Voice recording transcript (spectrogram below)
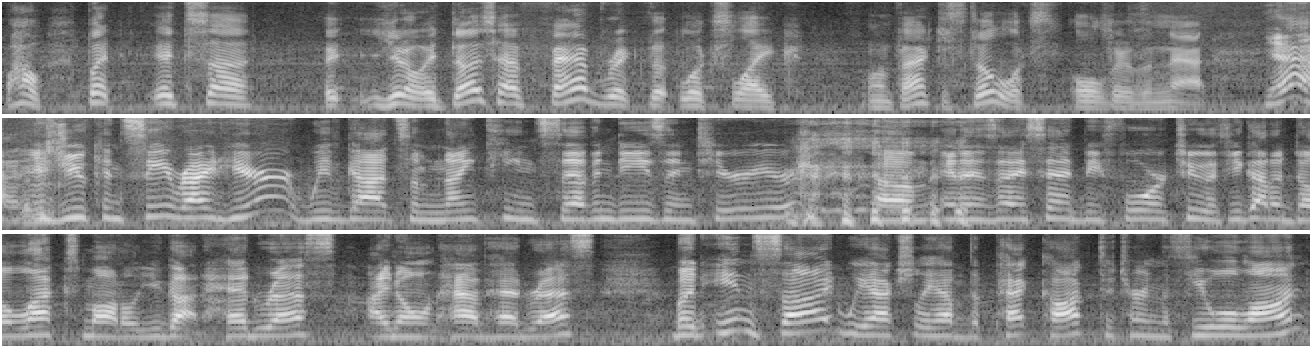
Wow, but it's uh, it, you know, it does have fabric that looks like. Well, in fact, it still looks older than that. Yeah, as you can see right here, we've got some 1970s interior. Um, and as I said before, too, if you got a deluxe model, you got headrests. I don't have headrests. But inside, we actually have the petcock to turn the fuel on.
